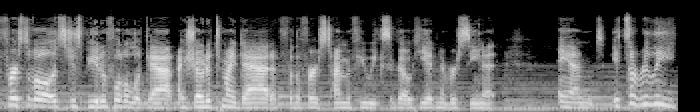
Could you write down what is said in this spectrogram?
First of all, it's just beautiful to look at. I showed it to my dad for the first time a few weeks ago. He had never seen it. And it's a really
